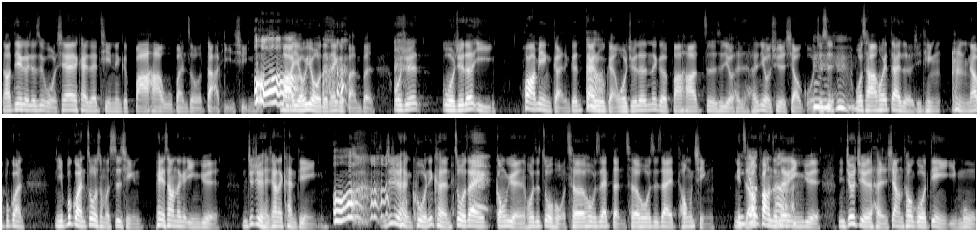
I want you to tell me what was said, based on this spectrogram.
然后第二个就是我现在开始在听那个巴哈无伴奏的大提琴，马友友的那个版本，我觉得我觉得以画面感跟代入感，我觉得那个巴哈真的是有很很有趣的效果，就是我常常会戴着耳机听，然后不管你不管做什么事情，配上那个音乐。你就觉得很像在看电影哦，你就觉得很酷。你可能坐在公园，或者坐火车，或者是在等车，或者是在通勤，你只要放着那个音乐，你就觉得很像透过电影荧幕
